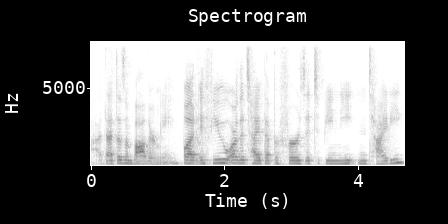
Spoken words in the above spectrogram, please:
Uh, that doesn't bother me. But if you are the type that prefers it to be neat and tidy,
